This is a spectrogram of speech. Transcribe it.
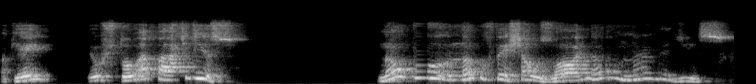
Ok? Eu estou à parte disso. Não por, não por fechar os olhos, não, nada disso.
